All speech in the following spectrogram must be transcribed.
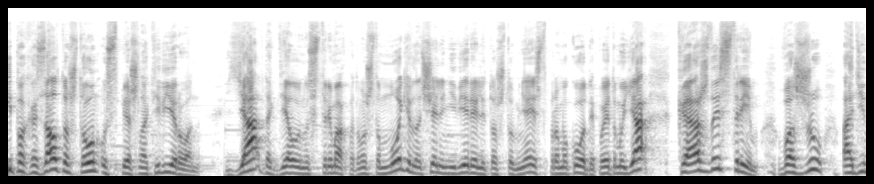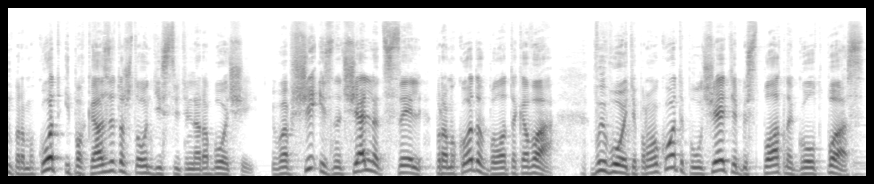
и показал то, что он успешно активирован. Я так делаю на стримах, потому что многие вначале не верили то, что у меня есть промокоды. Поэтому я каждый стрим ввожу один промокод и показываю то, что он действительно рабочий. Вообще, изначально цель промокодов была такова. Вы вводите промокод и получаете бесплатно Gold Pass.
